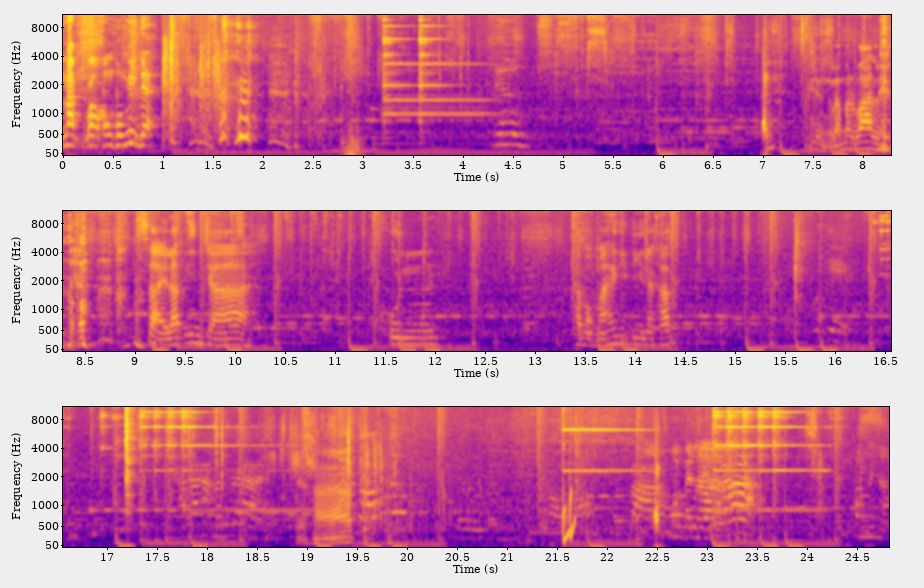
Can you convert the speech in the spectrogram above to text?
หนักกว่าของผมอีกเนี่ย หนึ่ง แล้วมันวาดเลยเหรอสายลับนินจา คุณทำออกมาให้ดีๆนะครับ โอเคเอาละค่ะมันได้เดี๋ยวครับหมดเวลาท่องไหมคะ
